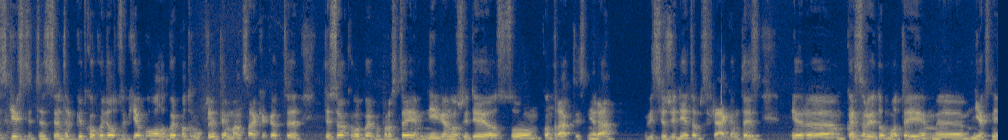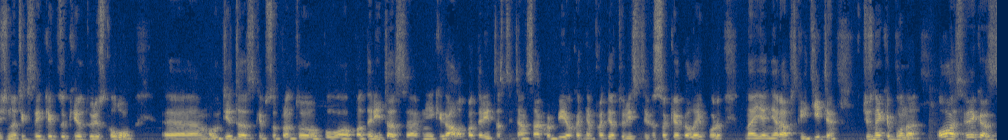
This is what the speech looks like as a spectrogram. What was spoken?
skirstytis. Tarp kitko, kodėl Zukie buvo labai patraukli, tai man sakė, kad tiesiog labai paprastai nei vieno žaidėjo su kontraktais nėra visi žaidėjai taps fregantais. Ir e, kas yra įdomu, tai e, niekas nežino tiksliai, kiek Dzukija turi skolų. Auditas, kaip suprantu, buvo padarytas, ar ne iki galo padarytas, tai ten sako, bijo, kad nepradėtų lysti visokie galai, kur, na, jie nėra apskaityti. Čia žinai, kaip būna, o, sveikas,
